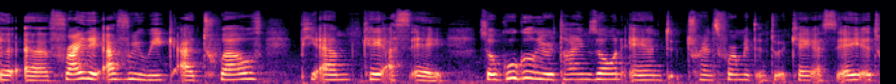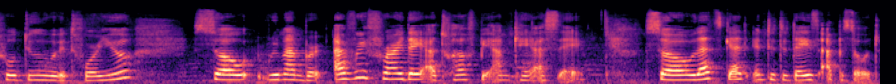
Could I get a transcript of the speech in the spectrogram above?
uh, uh, Friday every week at 12 p.m. KSA. So Google your time zone and transform it into a KSA. It will do it for you. So remember, every Friday at 12 p.m. KSA. So let's get into today's episode.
